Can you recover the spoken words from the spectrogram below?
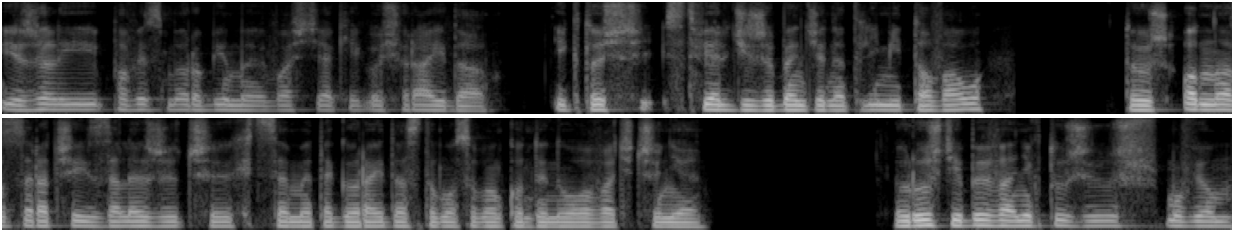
jeżeli powiedzmy robimy właśnie jakiegoś rajda i ktoś stwierdzi, że będzie net limitował, to już od nas raczej zależy, czy chcemy tego rajda z tą osobą kontynuować, czy nie. Różnie bywa, niektórzy już mówią,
